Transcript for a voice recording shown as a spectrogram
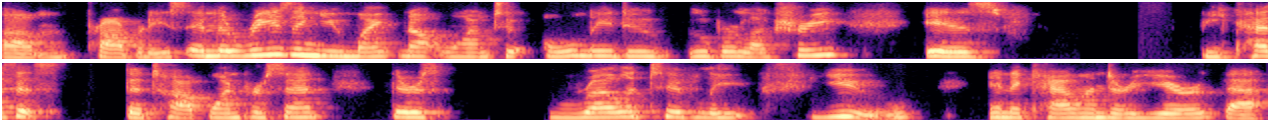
um, properties. And the reason you might not want to only do uber luxury is because it's the top 1% there's relatively few in a calendar year that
